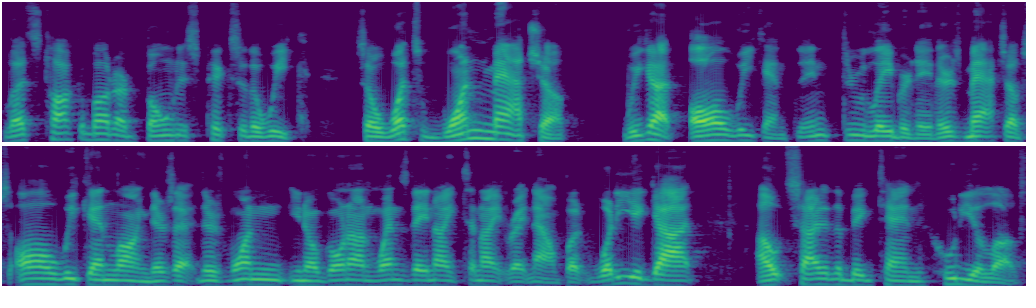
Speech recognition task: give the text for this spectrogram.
Let's talk about our bonus picks of the week. So, what's one matchup we got all weekend in through Labor Day? There's matchups all weekend long. There's a there's one you know going on Wednesday night tonight right now. But what do you got outside of the Big Ten? Who do you love?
